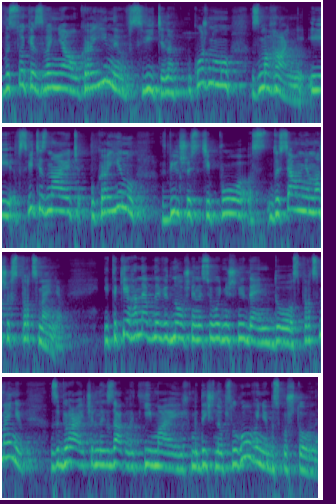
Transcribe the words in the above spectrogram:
високе звання України в світі на кожному змаганні. І в світі знають Україну в більшості по досягненням наших спортсменів. І таке ганебне відношення на сьогоднішній день до спортсменів, забираючи в них заклад, який має їх медичне обслуговування безкоштовне,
